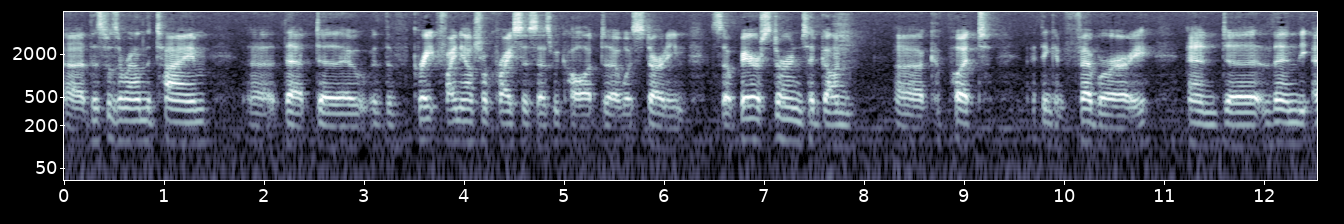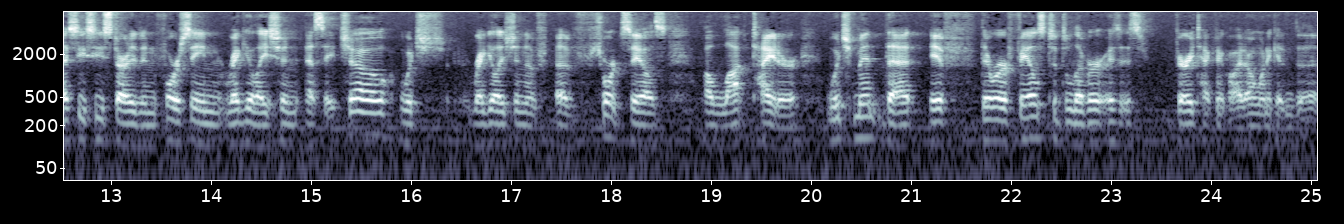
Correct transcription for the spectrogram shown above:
Uh, this was around the time uh, that uh, the great financial crisis, as we call it, uh, was starting. So Bear Stearns had gone uh, kaput, I think, in February. And then the SEC started enforcing regulation SHO, which regulation of, of short sales, a lot tighter, which meant that if there were fails to deliver, it's, it's very technical. I don't want to get into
